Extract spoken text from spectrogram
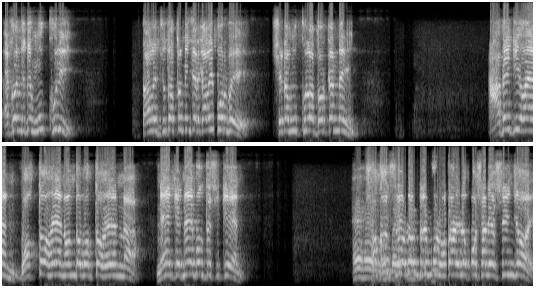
এখন যদি মুখ খুলি তাহলে জুতা তো নিজের গালে পড়বে সেটা মুখ খোলার দরকার নেই। আবেগী হয়েন ভক্ত হয়েন অন্ধ ভক্ত হয়েন না। ন্যায়কে ন্যায় বলতে শিখেন। হ্যাঁ হ্যাঁ সকল ষড়যন্ত্রের মূল হতা হইল পোষালের সৃঞ্জয়।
